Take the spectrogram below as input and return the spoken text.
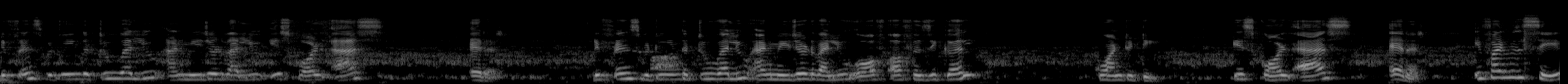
difference between the true value and measured value is called as error. Difference between the true value and measured value of a physical quantity is called as error if I will say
